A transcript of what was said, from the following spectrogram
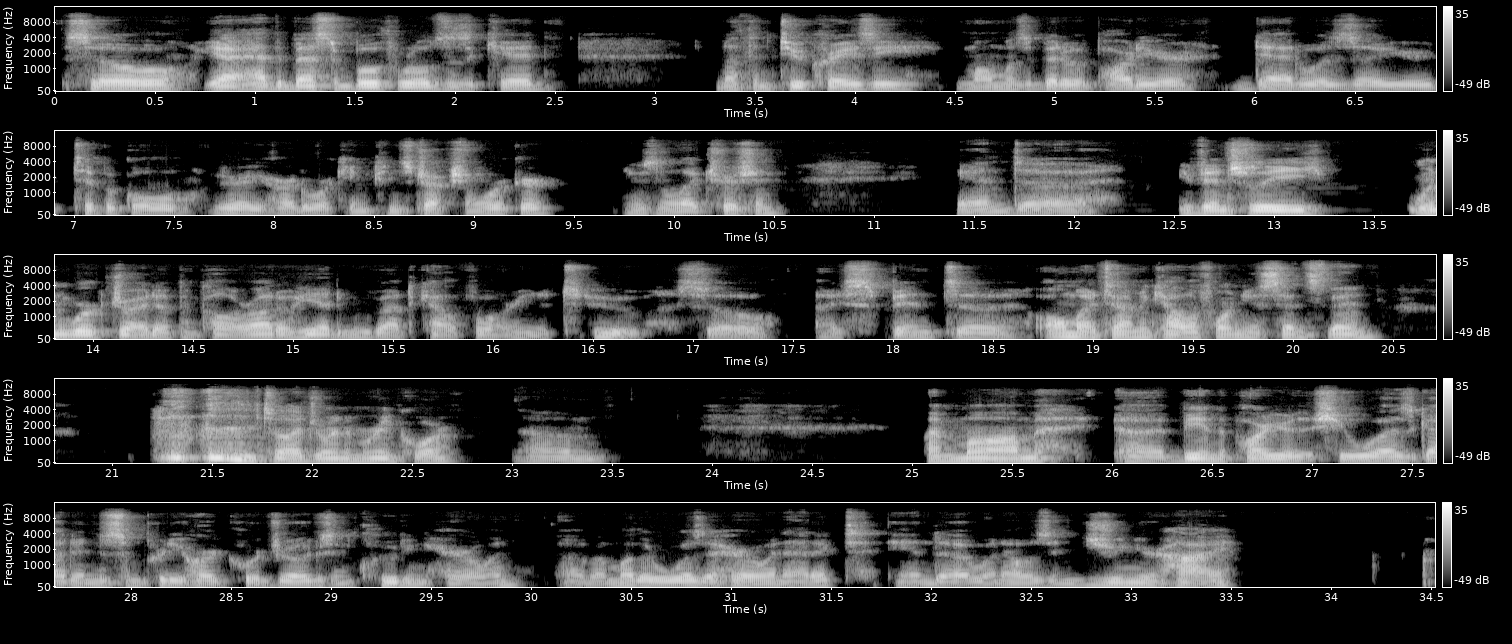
so yeah, I had the best of both worlds as a kid. Nothing too crazy. Mom was a bit of a partier. Dad was uh, your typical, very hardworking construction worker. He was an electrician, and uh, eventually, when work dried up in Colorado, he had to move out to California too. So I spent uh, all my time in California since then, until I joined the Marine Corps. Um, my mom, uh, being the partier that she was, got into some pretty hardcore drugs, including heroin. Uh, my mother was a heroin addict, and uh, when I was in junior high,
